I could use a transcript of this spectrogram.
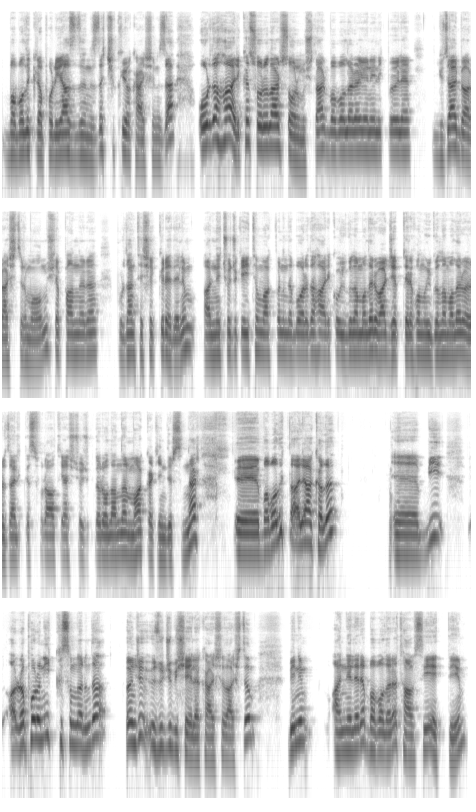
babalık raporu yazdığınızda çıkıyor karşınıza. Orada harika sorular sormuşlar. Babalara yönelik böyle güzel bir araştırma olmuş. Yapanlara buradan teşekkür edelim. Anne Çocuk Eğitim Vakfı'nın da bu arada harika uygulamaları var. Cep telefonu uygulamaları var. Özellikle 0-6 yaş çocukları olanlar muhakkak indirsinler. Ee, babalıkla alakalı e, bir raporun ilk kısımlarında önce üzücü bir şeyle karşılaştım. Benim annelere babalara tavsiye ettiğim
